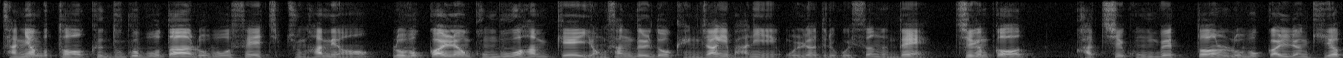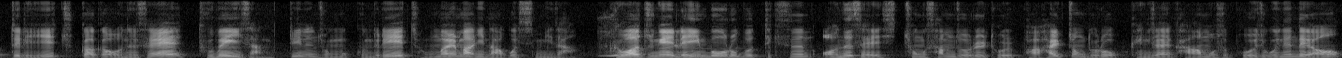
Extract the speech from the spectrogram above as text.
작년부터 그 누구보다 로봇에 집중하며 로봇 관련 공부와 함께 영상들도 굉장히 많이 올려드리고 있었는데 지금껏 같이 공부했던 로봇 관련 기업들이 주가가 어느새 두 배 이상 뛰는 종목군들이 정말 많이 나오고 있습니다. 그 와중에 레인보우 로보틱스는 어느새 시총 3조를 돌파할 정도로 굉장히 강한 모습 보여주고 있는데요.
